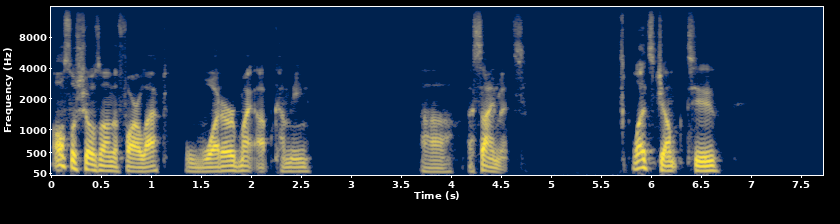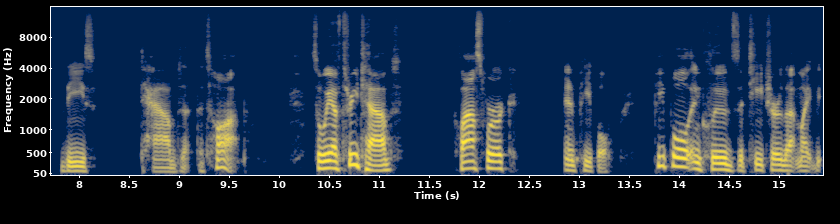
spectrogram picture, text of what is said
Also shows on the far left, what are my upcoming uh, assignments. Let's jump to these tabs at the top. So we have three tabs classwork, and people. People includes the teacher that might be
